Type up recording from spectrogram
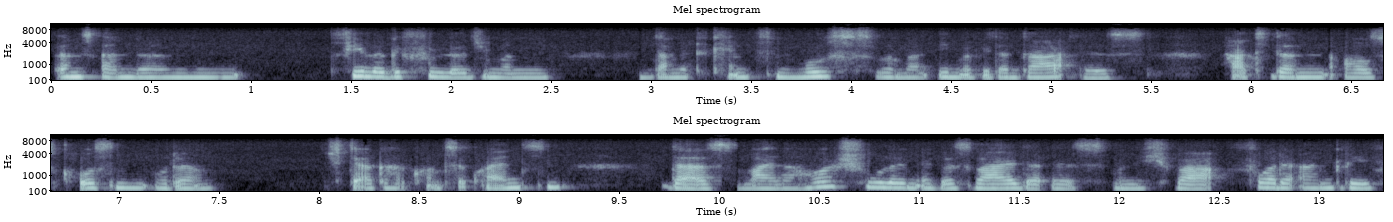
ganz anderen, viele Gefühle, die man damit kämpfen muss, wenn man immer wieder da ist, hat dann aus großen oder stärkeren Konsequenzen, dass meine Hochschule in Eberswalde ist und ich war vor dem Angriff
